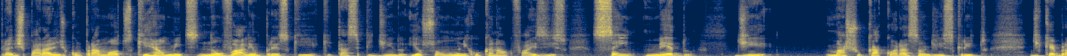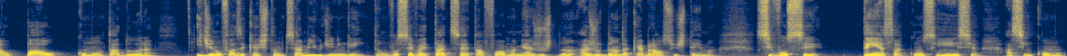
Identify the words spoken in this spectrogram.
para eles pararem de comprar motos que realmente não valem o preço que está se pedindo. E eu sou o único canal que faz isso sem medo de machucar coração de inscrito, de quebrar o pau com montadora e de não fazer questão de ser amigo de ninguém. Então você vai estar, de certa forma, me ajudando a quebrar o sistema. Se você tem essa consciência, assim como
